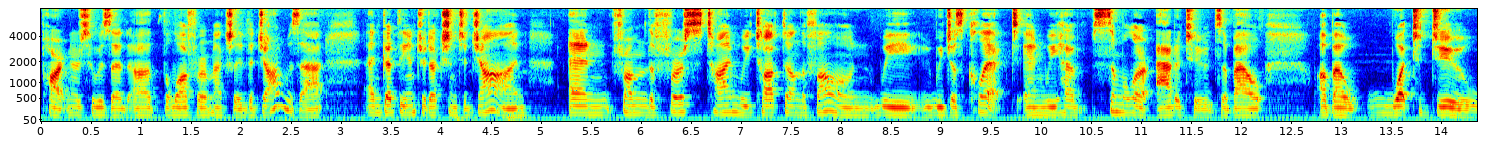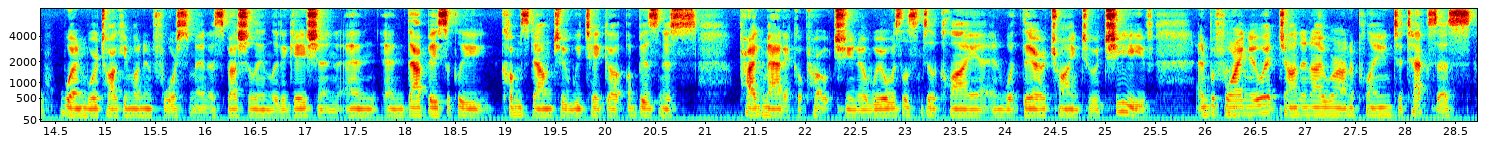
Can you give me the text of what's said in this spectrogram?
partners who was at uh, the law firm actually that John was at and got the introduction to John. And from the first time we talked on the phone, we we just clicked and we have similar attitudes about about what to do when we're talking about enforcement, especially in litigation. And and that basically comes down to we take a, a business pragmatic approach. You know, we always listen to the client and what they're trying to achieve. And before I knew it, John and I were on a plane to Texas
